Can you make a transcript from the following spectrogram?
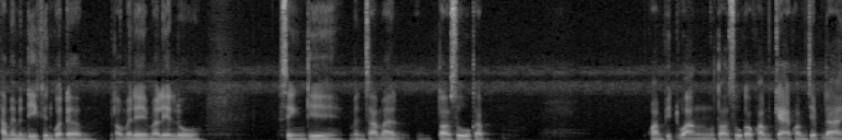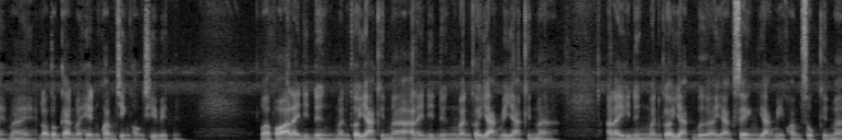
ทำให้มันดีขึ้นกว่าเดิม เราไม่ได้มาเรียนรู้ สิ่งที่มันสามารถต่อสู้กับ ความผิดหวังต่อสู้กับความแก่ความเจ็บได้ไม่ เราต้องการมาเห็นความจริงของชีวิต ว่าพออะไรนิดนึงมันก็อยากขึ้นมาอะไรนิดนึงมันก็อยากไม่อยากขึ้นมา อะไรนิดนึงมันก็อยากเบื่อ อยากเซ็ง อยากมีความสุขขึ้นมา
